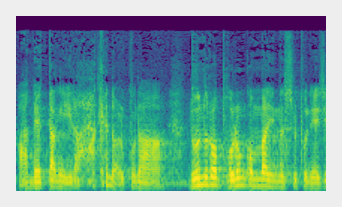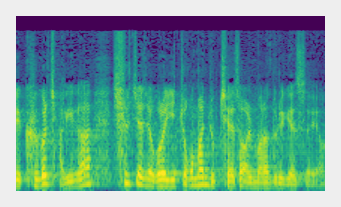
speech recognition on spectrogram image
아, 내 땅이 이렇게 넓구나. 눈으로 보는 것만 있을 뿐이지 그걸 자기가 실제적으로 이 조그만 육체에서 얼마나 누리겠어요.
